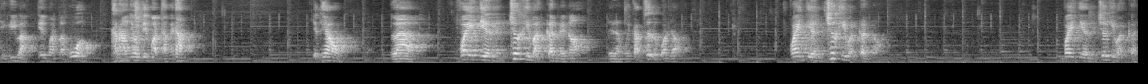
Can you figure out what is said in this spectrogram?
chị ghi vào, tiền mặt là vua. Thằng nào nhiều tiền mặt thằng ấy thằng tiếp theo là vay tiền trước khi bạn cần đến nó. Đây là nguyên tắc rất là quan trọng. Vay tiền trước khi bạn cần nó. Vay tiền trước khi bạn cần.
